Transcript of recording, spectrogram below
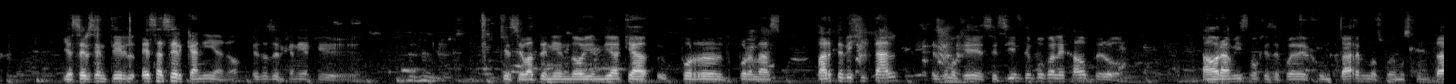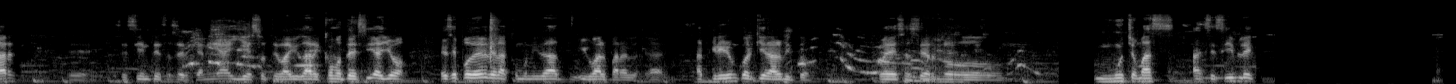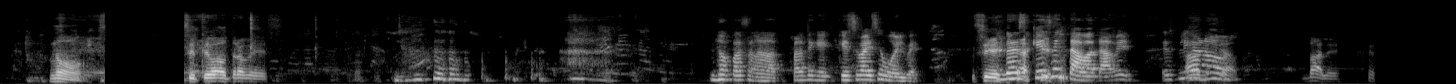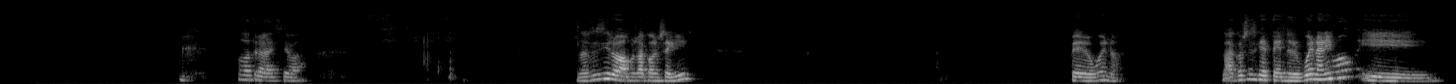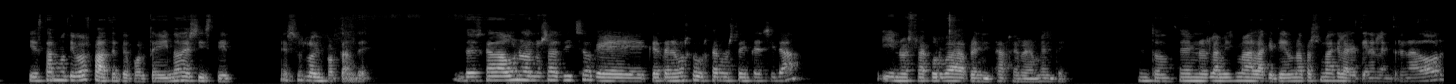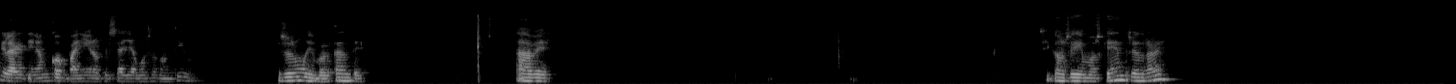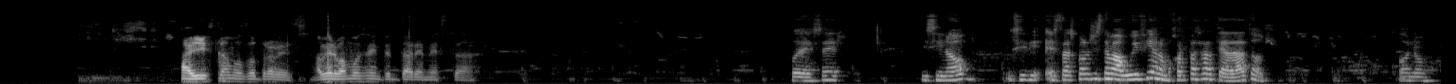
hacer sentir esa cercanía, ¿no? Esa cercanía que, que se va teniendo hoy en día, que por, por las parte digital es como que se siente un poco alejado, pero ahora mismo que se puede juntar, nos podemos juntar, eh, se siente esa cercanía y eso te va a ayudar. Como te decía yo, ese poder de la comunidad igual para adquirir un cualquier árbitro, puedes hacerlo mucho más accesible. No, se te va otra vez. No pasa nada. Parece que, se va y se vuelve. Sí. Entonces, ¿qué es el Tabata? A ver, explícanos. Ah, vale. Otra vez se va. No sé si lo vamos a conseguir. Pero bueno, la cosa es que tener buen ánimo y, y estar motivados para hacer deporte y no desistir. Eso es lo importante. Entonces, cada uno nos ha dicho que, tenemos que buscar nuestra intensidad y nuestra curva de aprendizaje realmente. Entonces, no es la misma la que tiene una persona que la que tiene el entrenador, que la que tiene un compañero que se haya puesto contigo. Eso es muy importante. A ver. Si conseguimos que entre otra vez. Ahí estamos otra vez. A ver, vamos a intentar en esta. Puede ser. Y si no, si estás con un sistema wifi, a lo mejor pasarte a datos. ¿O no?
